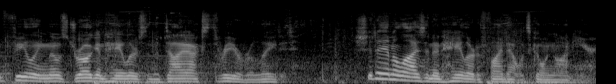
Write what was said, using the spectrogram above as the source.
Bad feeling those drug inhalers and the Diox 3 are related. Should analyze an inhaler to find out what's going on here.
